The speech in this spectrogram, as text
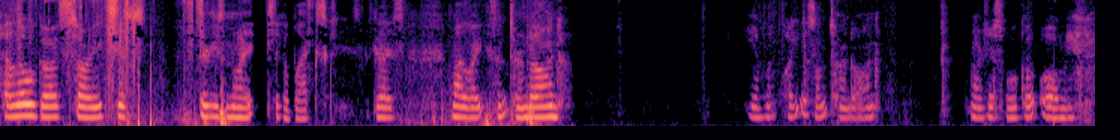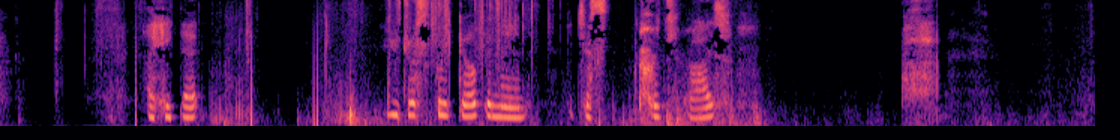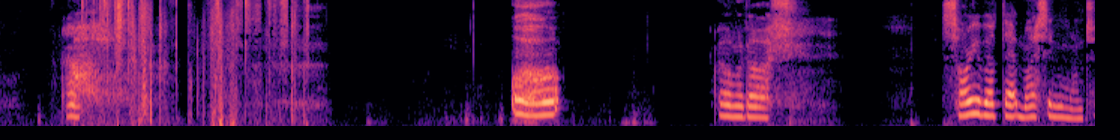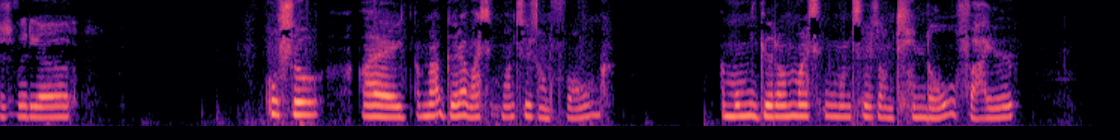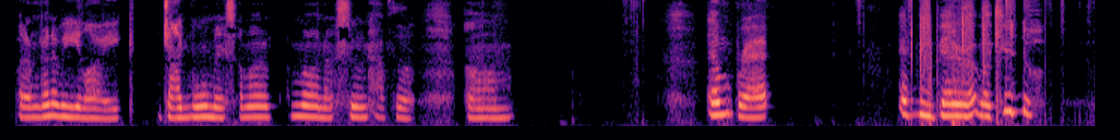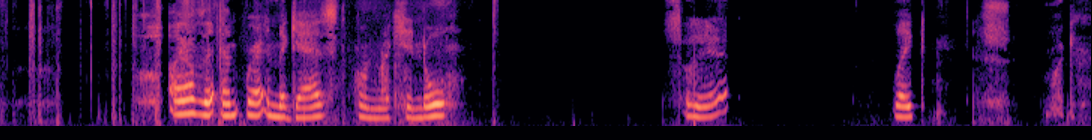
Hello guys, sorry, it's just the reason why it's like a black screen is because my light isn't turned on. Yeah, my light isn't turned on. I just woke up. Oh man. I hate that. You just wake up and then it just hurts your eyes. Oh, oh my gosh. Sorry about that My Singing Monsters video. Also, I I'm not good at My Singing Monsters on phone. I'm only good on My Singing Monsters on Kindle Fire. But I'm gonna be like ginormous. I'm gonna I'm gonna soon have the um Entbrat and be better at my Kindle. I have the Entbrat and the Ghazt on my Kindle. So like,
